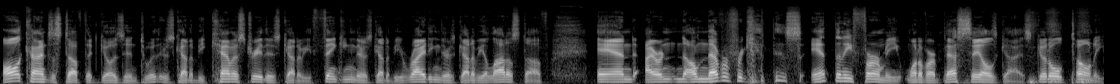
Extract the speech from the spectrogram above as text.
all kinds of stuff that goes into it. There's got to be chemistry. There's got to be thinking. There's got to be writing. There's got to be a lot of stuff. And I, I'll never forget this. Anthony Fermi, one of our best sales guys, good old Tony.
